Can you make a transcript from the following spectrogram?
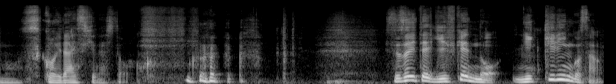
もうすごい大好きな人。続いて岐阜県の日記りんごさん。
